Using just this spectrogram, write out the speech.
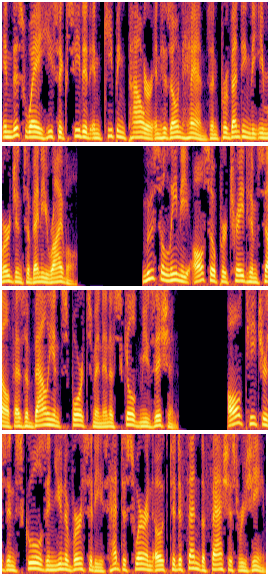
In this way he succeeded in keeping power in his own hands and preventing the emergence of any rival. Mussolini also portrayed himself as a valiant sportsman and a skilled musician. All teachers in schools and universities had to swear an oath to defend the fascist regime.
